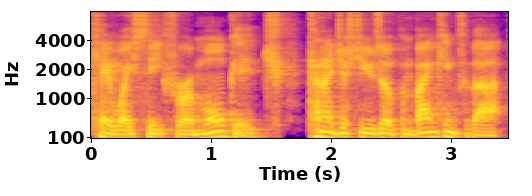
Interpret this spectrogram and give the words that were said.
KYC for a mortgage. Can I just use open banking for that?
